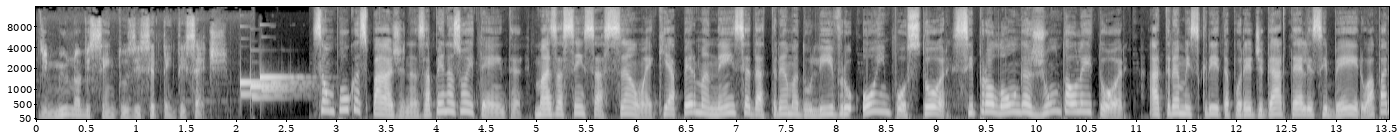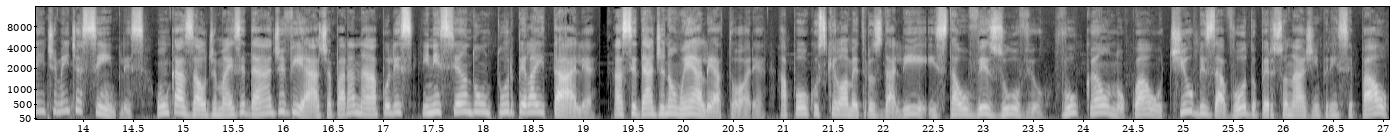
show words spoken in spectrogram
de 1977. São poucas páginas, apenas 80, mas a sensação é que a permanência da trama do livro O Impostor se prolonga junto ao leitor. A trama escrita por Edgar Teles Ribeiro aparentemente é simples. Um casal de mais idade viaja para Nápoles, iniciando um tour pela Itália. A cidade não é aleatória. A poucos quilômetros dali está o Vesúvio, vulcão no qual o tio bisavô do personagem principal,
